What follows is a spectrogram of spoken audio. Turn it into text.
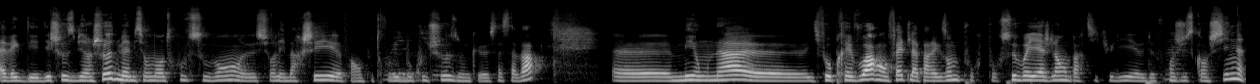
avec des, choses bien chaudes, même si on en trouve souvent euh, sur les marchés. Enfin, on peut trouver beaucoup de choses, donc ça, ça va. Euh, mais on a, euh, il faut prévoir en fait là par exemple pour pour ce voyage-là en particulier euh, de France jusqu'en Chine,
